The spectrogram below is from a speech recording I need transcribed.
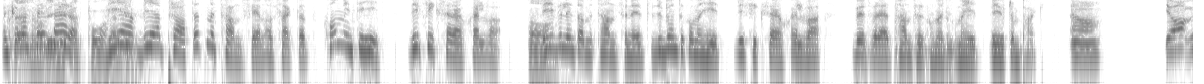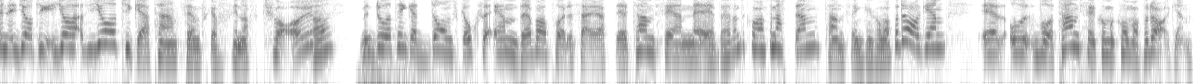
Men kan den man har säga vi så här hittat då? på Vi här. har, vi har pratat med tandfen och sagt att kom inte hit, vi fixar det här själva. Ja. Vi vill inte ha med tandfen ut, du behöver inte komma hit, vi fixar det här själva. Du behöver inte vara rädd, tandfen kommer inte komma hit, vi har gjort en pakt. Ja. Ja, men jag, tycker, jag, alltså jag tycker att tandfen ska få finnas kvar. Men då tänker jag att de ska också ändra bara på det så här att eh, tandfen eh, behöver inte komma på natten, tandfen kan komma på dagen eh, och vår tandfen kommer komma på dagen.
